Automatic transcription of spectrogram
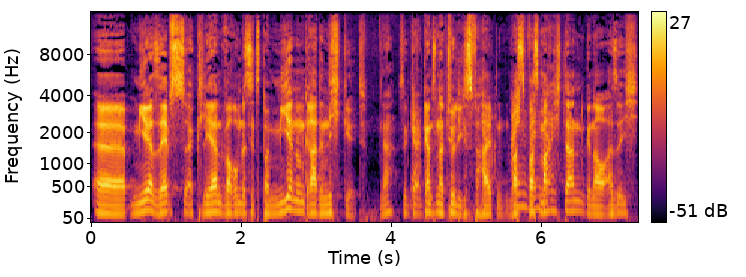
äh, mir selbst zu erklären, warum das jetzt bei mir nun gerade nicht gilt. Ja, das ist ein Ja. ganz natürliches Verhalten. Was, was mache ich dann? Genau, also ich,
